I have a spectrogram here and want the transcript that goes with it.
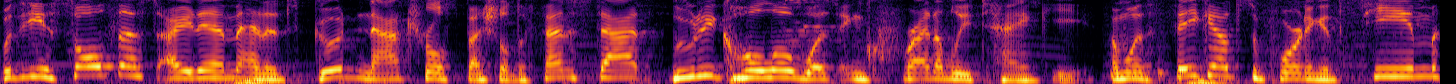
With the Assault Vest item and its good natural special defense stat, Ludicolo was incredibly tanky, and with Fake Out supporting its team,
